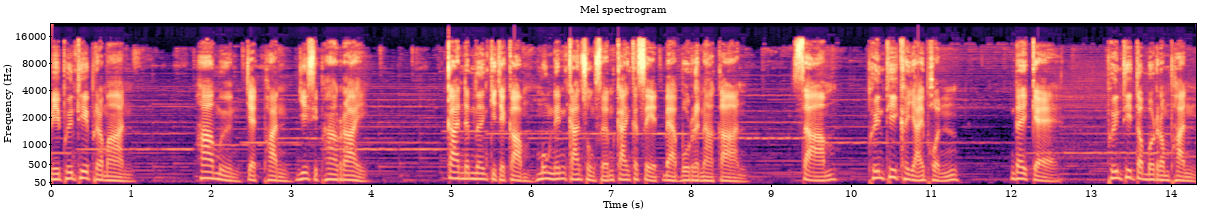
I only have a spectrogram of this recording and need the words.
มีพื้นที่ประมาณ 57,025 ไร่ การดำเนินกิจกรรมมุ่งเน้นการส่งเสริมการเกษตรแบบบูรณาการ 3. พื้นที่ขยายผล ได้แก่ พื้นที่ตำบลรำพันธ์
